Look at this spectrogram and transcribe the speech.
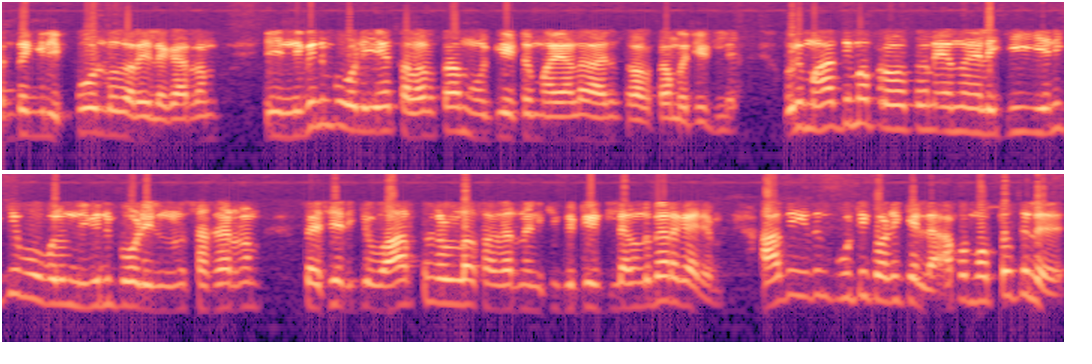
എന്തെങ്കിലും ഇപ്പോൾ ഉള്ളത് അറിയില്ല. കാരണം ഈ നിവിൻ പോളിയെ തളർത്താൻ നോക്കിയിട്ടും അയാളെ ആരും തളർത്താൻ പറ്റിയിട്ടില്ല? ഒരു മാധ്യമ പ്രവർത്തകൻ എന്ന നിലയ്ക്ക് എനിക്ക് പോലും നിവിൻ പോളിയിൽ നിന്ന് സഹകരണം ശരിക്ക് വാർത്തകളുള്ള സഹകരണം എനിക്ക് കിട്ടിയിട്ടില്ല എന്നുള്ള വേറെ കാര്യം. അത് ഇതും കൂട്ടി കുഴക്കില്ല അപ്പൊ മൊത്തത്തിൽ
